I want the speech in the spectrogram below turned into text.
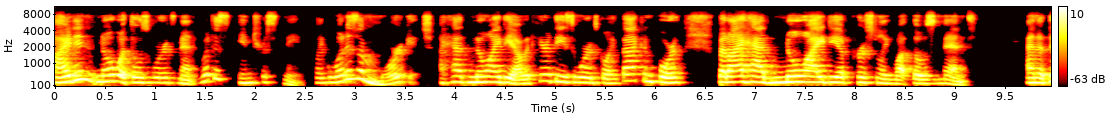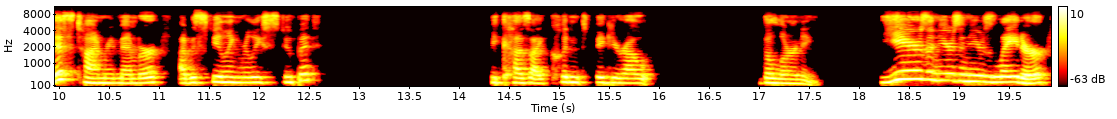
I didn't know what those words meant. What does interest mean? Like, what is a mortgage? I had no idea. I would hear these words going back and forth, but I had no idea personally what those meant. And at this time, remember, I was feeling really stupid because I couldn't figure out the learning. Years and years and years later,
